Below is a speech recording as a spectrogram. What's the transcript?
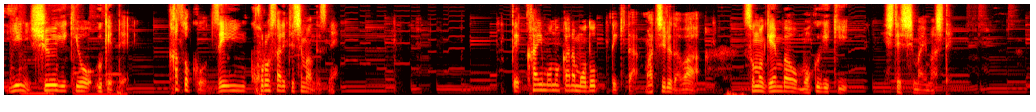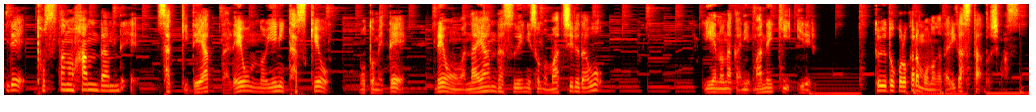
家に襲撃を受けて、家族を全員殺されてしまうんですね。で、買い物から戻ってきたマチルダは、その現場を目撃してしまいまして。で、とっさの判断で、さっき出会ったレオンの家に助けを求めて、レオンは悩んだ末にそのマチルダを家の中に招き入れる。というところから物語がスタートします。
